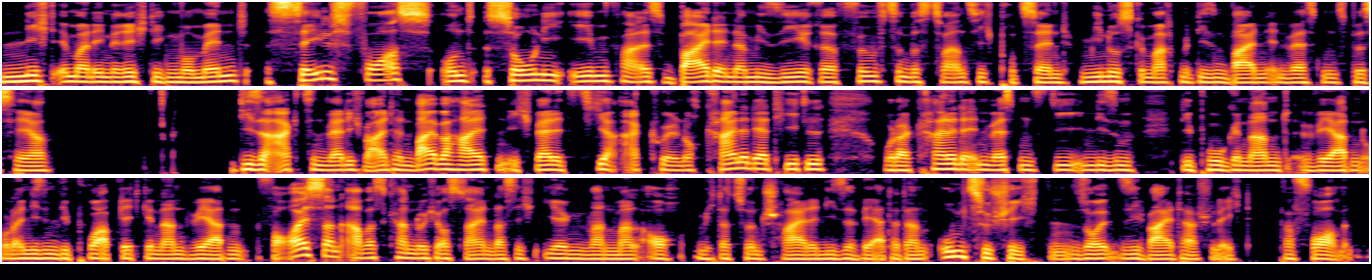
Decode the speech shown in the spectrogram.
nicht immer den richtigen Moment. Salesforce und Sony ebenfalls beide in der Misere 15 bis 20% Minus gemacht mit diesen beiden Investments bisher. Diese Aktien werde ich weiterhin beibehalten. Ich werde jetzt hier aktuell noch keine der Titel oder keine der Investments, die in diesem Depot genannt werden oder in diesem Depot-Update genannt werden, veräußern. Aber es kann durchaus sein, dass ich irgendwann mal auch mich dazu entscheide, diese Werte dann umzuschichten, sollten sie weiter schlecht performen.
